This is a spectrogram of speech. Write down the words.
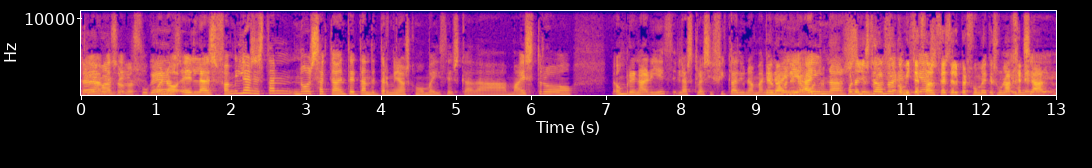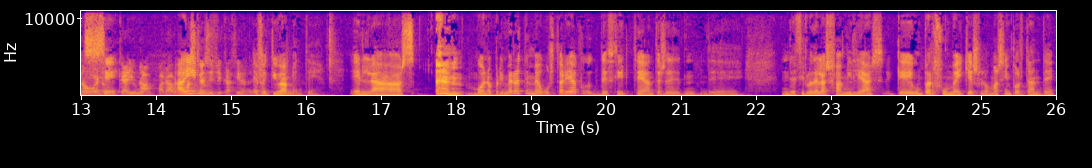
temas, o los fugués. Bueno, eh, las familias están no exactamente tan determinadas como me dices. Cada maestro hombre nariz las clasifica de una manera, de hay unas bueno yo estoy hablando del comité francés del perfume que es una general no bueno que hay una para haber más clasificaciones. Efectivamente. En las bueno, primero me gustaría decirte, antes de, decirlo de las familias, que un perfume, y que es lo más importante,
